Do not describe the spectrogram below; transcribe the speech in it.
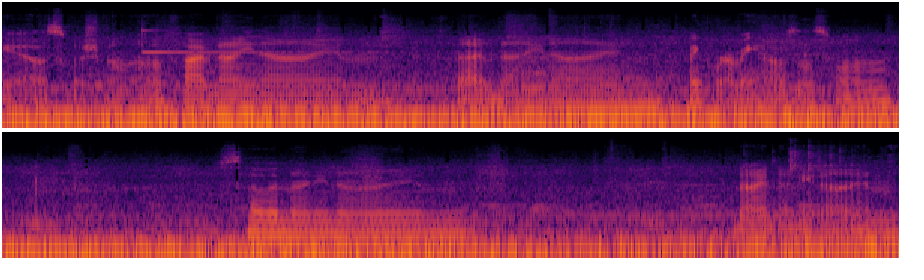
yeah, squishmallow. Five ninety nine. Five ninety nine. I think Remy has this one. Seven ninety nine. Nine ninety nine.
